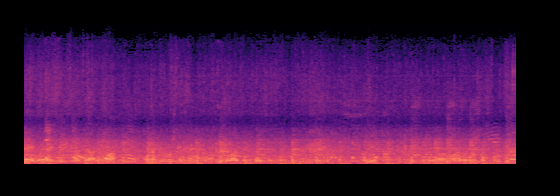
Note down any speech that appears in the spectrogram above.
Ne, gledaj, sad ja dva. Ona bi došla sutra, mi dolazimo predsjednika. Ona bi došla sutra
